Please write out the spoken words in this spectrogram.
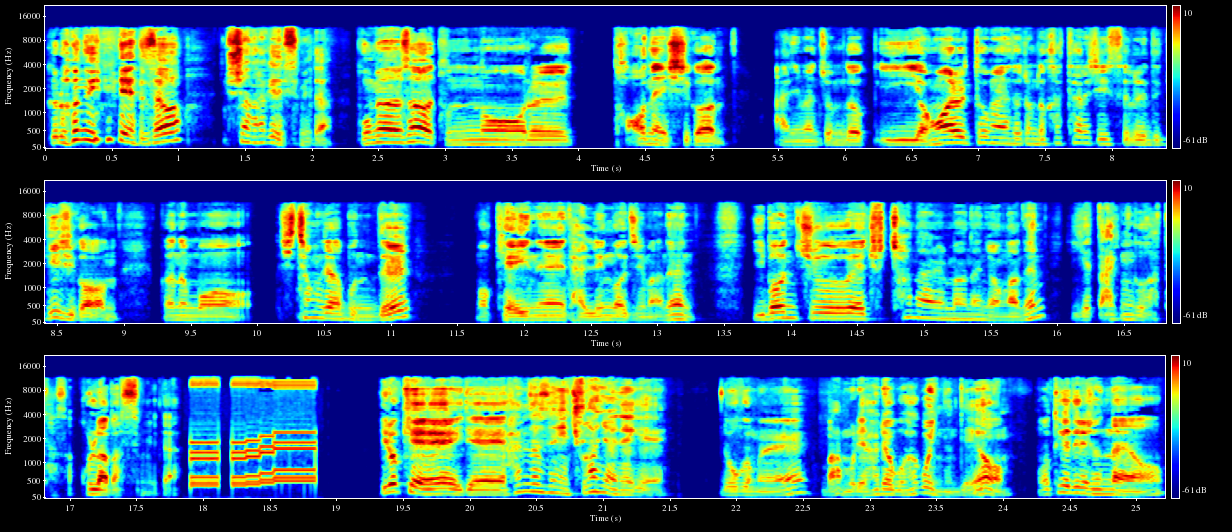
그런 의미에서 추천을 하게 됐습니다. 보면서 분노를 더 내시건 아니면 좀 더 이 영화를 통해서 좀 더 카타르시스를 느끼시건 그거는 뭐 시청자분들 뭐 개인에 달린 거지만은 이번 주에 추천할 만한 영화는 이게 딱인 것 같아서 골라봤습니다. 이렇게 이제 한 선생의 주한 연예계 녹음을 마무리하려고 하고 있는데요. 어떻게 들으셨나요?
